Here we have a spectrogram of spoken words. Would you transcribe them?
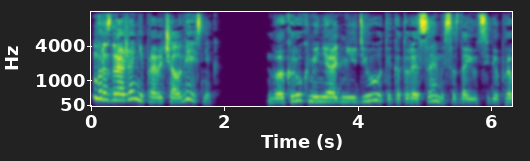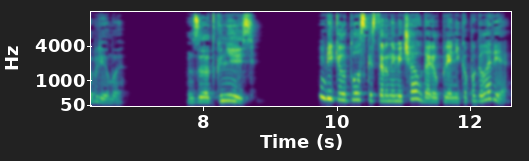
В раздражении прорычал Вестник. «Вокруг меня одни идиоты, которые сами создают себе проблемы». «Заткнись!» Бикел плоской стороны меча ударил пленника по голове.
